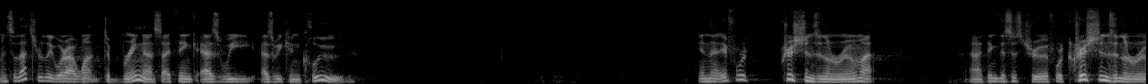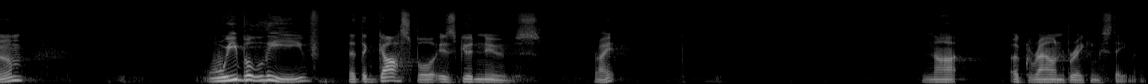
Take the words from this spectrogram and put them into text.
And so that's really where I want to bring us, I think, as we, as we conclude. In that if we're Christians in the room, I, and I think this is true, if we're Christians in the room, we believe that the gospel is good news, right? Not a groundbreaking statement.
